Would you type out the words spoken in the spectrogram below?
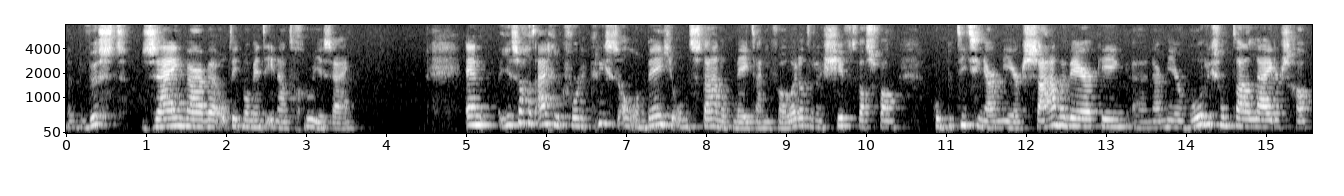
bewustzijn waar we op dit moment in aan het groeien zijn. En je zag het eigenlijk voor de crisis al een beetje ontstaan op metaniveau. Hè? Dat er een shift was van competitie naar meer samenwerking, eh, naar meer horizontaal leiderschap.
